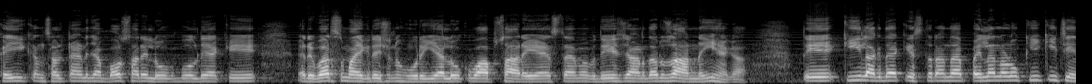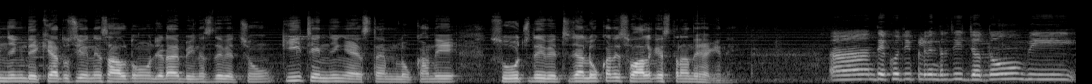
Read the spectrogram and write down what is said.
ਕਈ ਕੰਸਲਟੈਂਟ ਜਾਂ ਬਹੁਤ ਸਾਰੇ ਲੋਕ ਬੋਲਦੇ ਆ ਕਿ ਰਿਵਰਸ ਮਾਈਗ੍ਰੇਸ਼ਨ ਹੋ ਰਹੀ ਹੈ ਲੋਕ ਵਾਪਸ ਆ ਰਹੇ ਆ, ਇਸ ਟਾਈਮ ਵਿਦੇਸ਼ ਜਾਣ ਦਾ ਰੁਝਾਨ ਨਹੀਂ ਹੈਗਾ। ਤੇ ਕੀ ਲੱਗਦਾ ਕਿਸ ਤਰ੍ਹਾਂ ਦਾ, ਪਹਿਲਾਂ ਨਾਲੋਂ ਕੀ ਕੀ ਚੇਂਜਿੰਗ ਦੇਖਿਆ ਤੁਸੀਂ ਇੰਨੇ ਸਾਲ ਤੋਂ ਜਿਹੜਾ ਬਿਜ਼ਨਸ ਦੇ ਵਿੱਚੋਂ? ਕੀ ਚੇਂਜਿੰਗ ਹੈ ਇਸ ਟਾਈਮ ਲੋਕਾਂ ਦੇ ਸੋਚ ਦੇ ਵਿੱਚ ਜਾਂ ਲੋਕਾਂ ਦੇ ਸਵਾਲ ਕਿਸ ਤਰ੍ਹਾਂ ਦੇ ਹੈਗੇ ਨੇ? ਦੇਖੋ ਜੀ ਪਲਵਿੰਦਰ ਜੀ, ਜਦੋਂ ਵੀ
